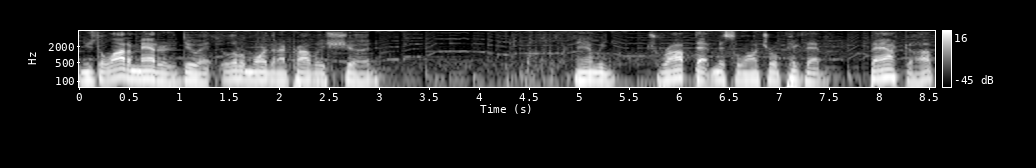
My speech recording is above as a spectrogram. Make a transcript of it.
Used a lot of matter to do it. A little more than I probably should. And we drop that missile launcher. We'll pick that back up.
